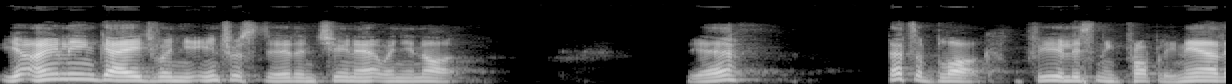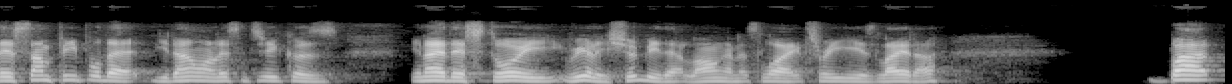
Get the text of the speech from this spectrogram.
You only engage when you're interested and tune out when you're not. Yeah? That's a block for you listening properly. Now, there's some people that you don't want to listen to because, you know, their story really should be that long and it's like three years later. But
